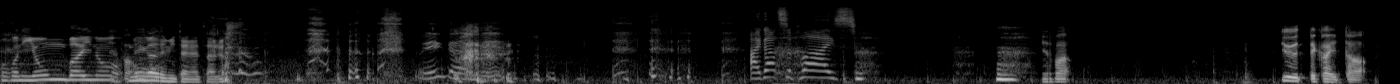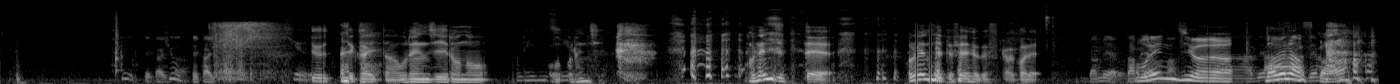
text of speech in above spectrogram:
ここに4倍のメガネみたいなやつあります。メガネ。I got supplies. やば Q って書いた Q って書いた。って書いてキュ Q って書いた。オレンジ色の。オレンジオレンジ。オレンジってオレンジってセーフですか？これ。ダメやろ。オレンジはダメなんすか？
